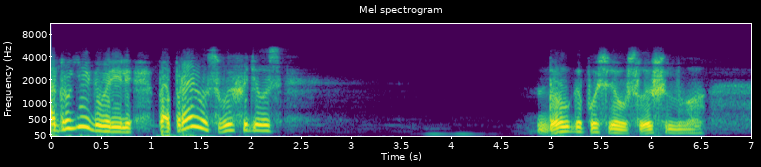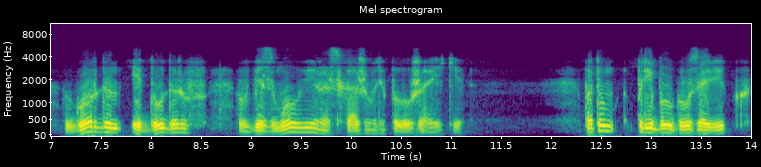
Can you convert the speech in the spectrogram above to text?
а другие говорили, поправилась, выходилась. Долго после услышанного Гордон и Дудоров в безмолвии расхаживали по лужайке. Потом прибыл грузовик,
